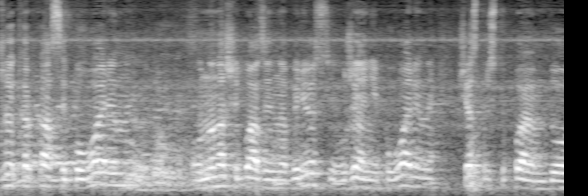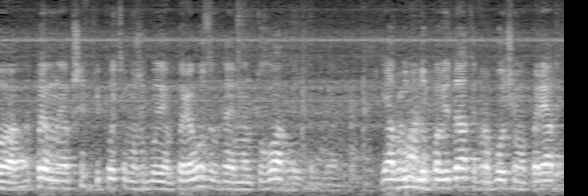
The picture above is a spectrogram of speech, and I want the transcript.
вже каркаси поварені. На нашій базі на Березі вже вони поварені. Зараз приступаємо до певної обшивки, потім вже будемо перевозити, монтувати і так далі. Я буду доповідати в робочому порядку,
